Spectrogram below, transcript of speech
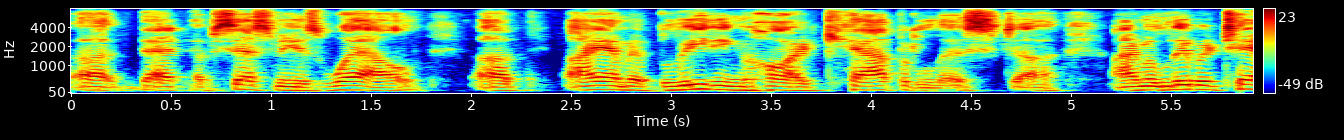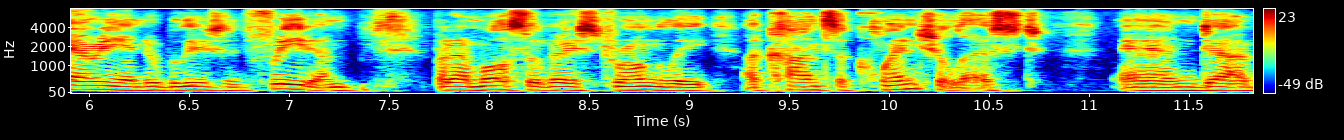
uh, that obsess me as well. Uh, I am a bleeding heart capitalist. Uh, I'm a libertarian who believes in freedom, but I'm also very strongly a consequentialist. And uh,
